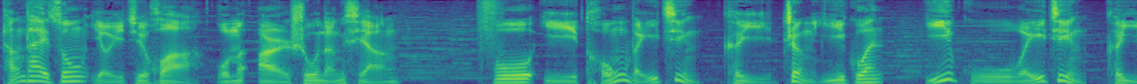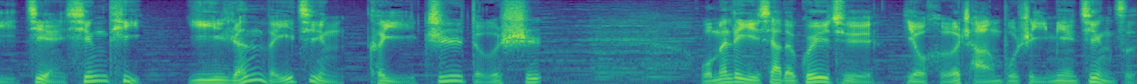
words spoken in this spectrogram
唐太宗有一句话，我们耳熟能详：“夫以铜为镜，可以正衣冠；以古为镜，可以见兴替；以人为镜，可以知得失。”我们立下的规矩。又何尝不是一面镜子？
